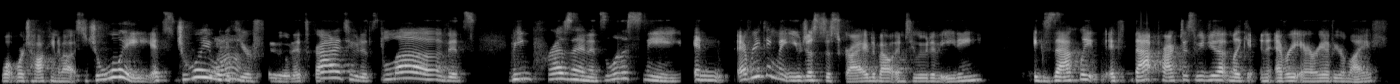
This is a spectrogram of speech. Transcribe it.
what we're talking about. It's joy. It's joy yeah. with your food. It's gratitude. It's love. It's being present. It's listening. And everything that you just described about intuitive eating, exactly if that practice, we do that like in every area of your life,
